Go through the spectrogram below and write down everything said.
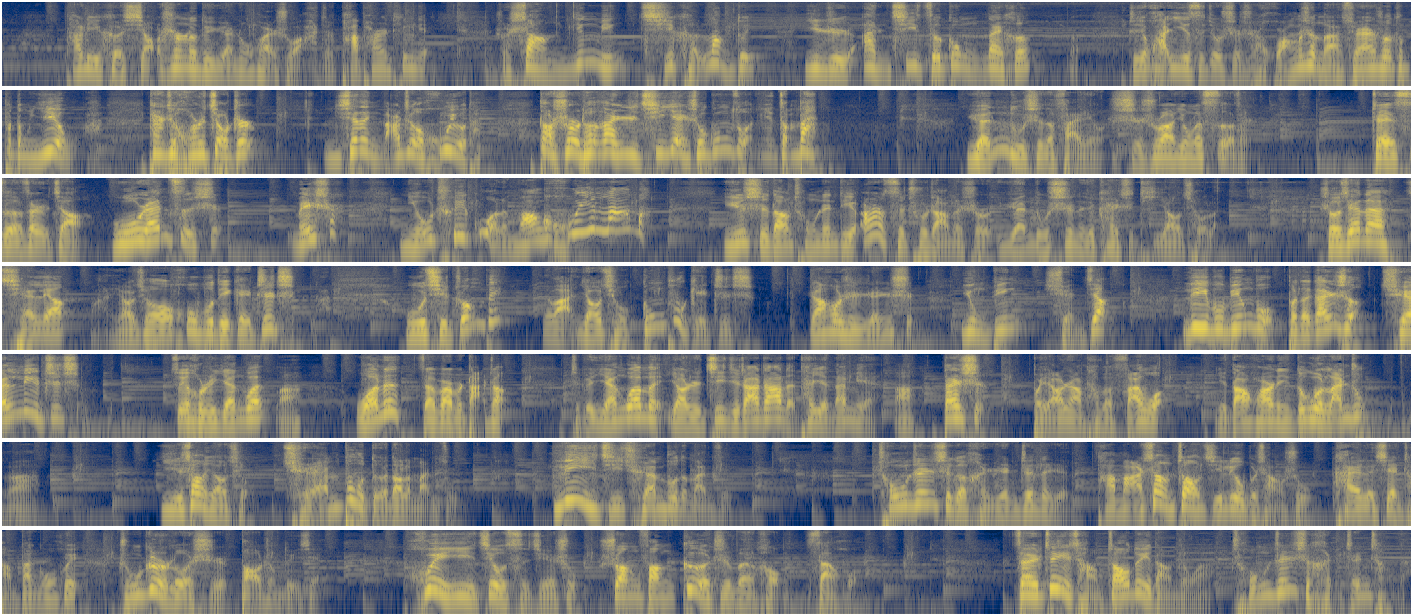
他立刻小声的对袁崇焕说：“啊，就是怕旁人听见，说上英明，岂可浪对？一日暗期则功，奈何？”啊，这句话意思就是，是皇上啊，虽然说他不懂业务啊，但是这皇上较真儿。你现在你拿这忽悠他，到时候他按日期验收工作，你怎么办？袁都师的反应，史书上用了四个字儿这四个字儿叫“无然自失”。没事儿牛吹过了，往回拉嘛。于是，当崇祯第二次出掌的时候，袁都师呢就开始提要求了。首先呢，钱粮啊，要求户部得给支持；武器装备，对吧？要求工部给支持。然后是人事、用兵、选将，吏部、兵部不得干涉，全力支持。最后是言官啊，我呢在外边打仗，这个言官们要是叽叽喳喳的，他也难免啊，但是不要让他们烦我。你当皇上，你都给我拦住，对吧？以上要求全部得到了满足。立即全部的满足。崇祯是个很认真的人，他马上召集六部尚书，开了现场办公会，逐个落实，保证兑现。会议就此结束，双方各自问候，散伙。在这场招对当中啊，崇祯是很真诚的，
